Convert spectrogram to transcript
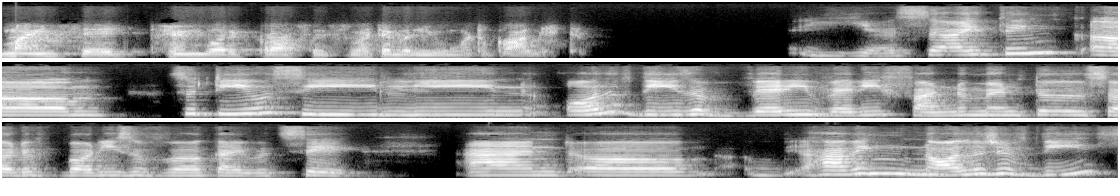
mindset, framework, process, whatever you want to call it? Yes, I think um, so. TOC, Lean, all of these are very very fundamental sort of bodies of work, I would say, and uh, having knowledge of these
